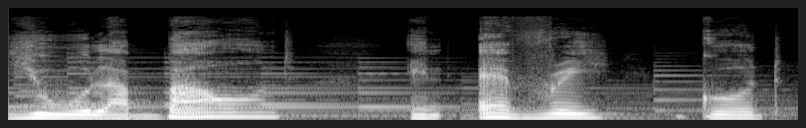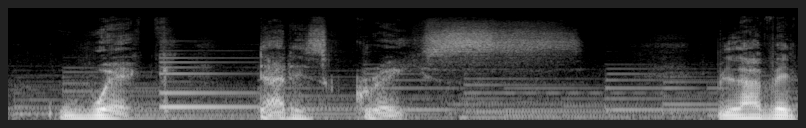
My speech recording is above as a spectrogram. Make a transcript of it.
you will abound in every good work that is grace. Beloved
